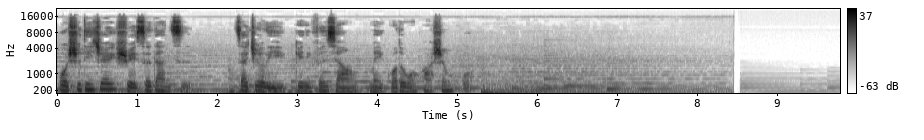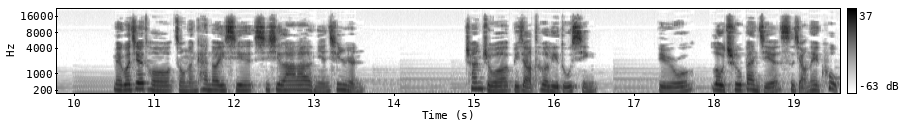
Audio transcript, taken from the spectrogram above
我是 DJ 水色淡子，在这里给你分享美国的文化生活。美国街头总能看到一些稀稀拉拉的年轻人，穿着比较特立独行，比如露出半截四角内裤。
